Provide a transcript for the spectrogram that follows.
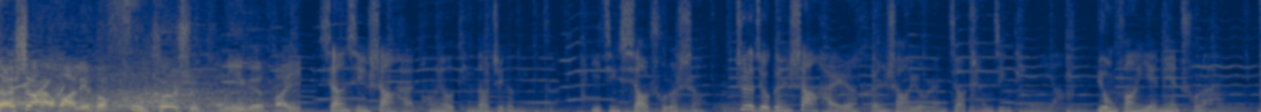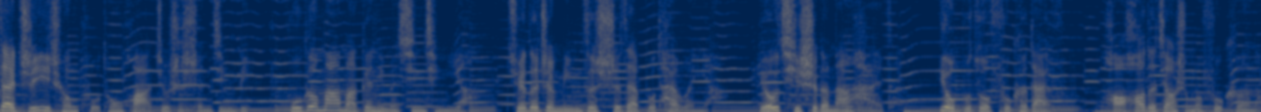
在上海话里和妇科是同一个发音。相信上海朋友听到这个名字已经笑出了声，这就跟上海人很少有人叫陈金平一样，用方言念出来，再直译成普通话就是神经病。胡歌妈妈跟你们心情一样，觉得这名字实在不太文雅，尤其是个男孩子，又不做妇科大夫，好好的叫什么妇科呢？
